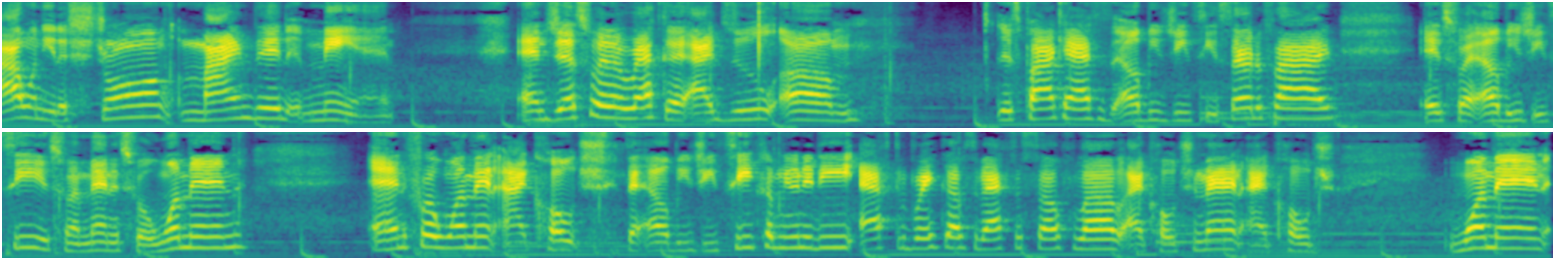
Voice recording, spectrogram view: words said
I would need a strong minded man. And just for the record, I do um this podcast is LBGT certified. It's for LBGT, it's for men, it's for women. And for women, I coach the LBGT community after breakups back to self love. I coach men, I coach women,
